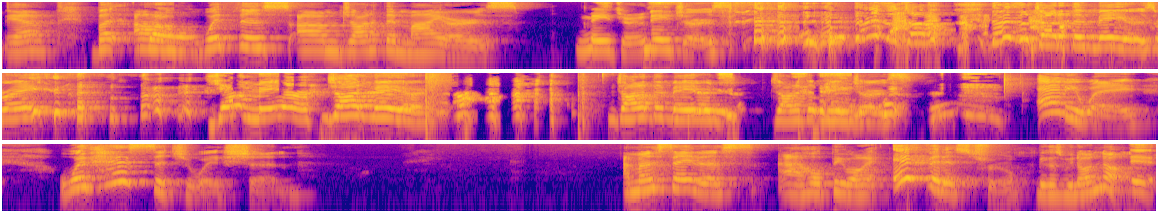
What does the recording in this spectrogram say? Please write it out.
Yeah, but um, so, with this um, Jonathan Myers Majors Majors, there's, a Jonathan, there's a Jonathan Mayers, right? John Mayer. John Mayer. Jonathan Mayer. Jonathan Majors. Anyway, with his situation, I'm gonna say this. I hope you won't. if it is true, because we don't know. If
